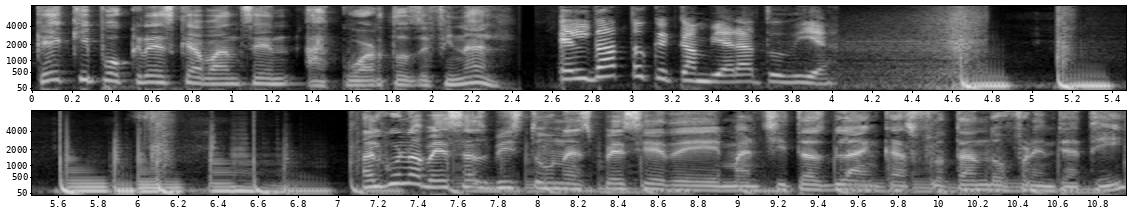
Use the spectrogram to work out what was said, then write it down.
¿Qué equipo crees que avancen a cuartos de final? El dato que cambiará tu día. ¿Alguna vez has visto una especie de manchitas blancas flotando frente a ti?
